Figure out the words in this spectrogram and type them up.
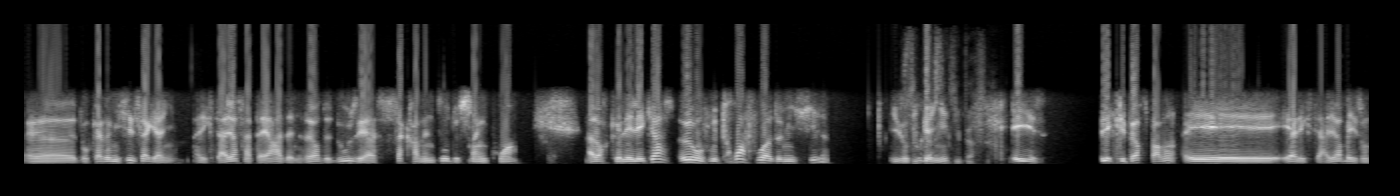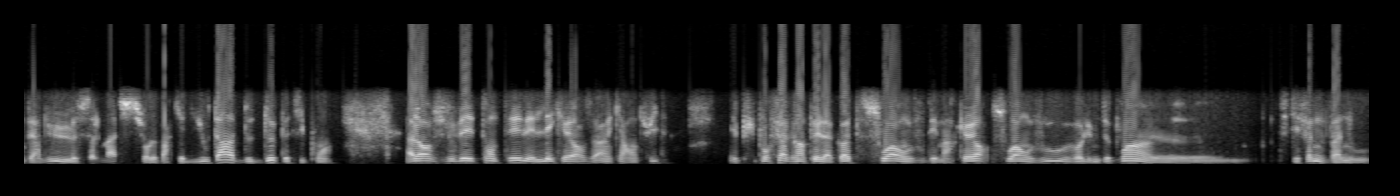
Donc à domicile ça gagne. À l'extérieur ça perd à Denver de 12 et à Sacramento de 5 points. Alors que les Lakers, eux, ont joué trois fois à domicile. Ils ont tout Clippers, gagné. Et ils- les Clippers, pardon, et, et à l'extérieur, ben, ils ont perdu le seul match sur le parquet de Utah de deux petits points. Alors, je vais tenter les Lakers à 1,48. Et puis, pour faire grimper la cote, soit on joue des marqueurs, soit on joue volume de points. Euh, Stephen va nous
